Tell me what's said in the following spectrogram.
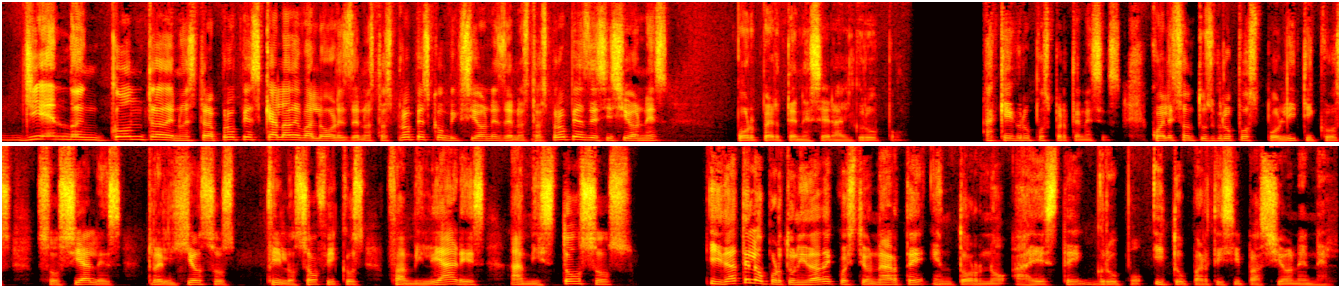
yendo en contra de nuestra propia escala de valores, de nuestras propias convicciones, de nuestras propias decisiones por pertenecer al grupo. ¿A qué grupos perteneces? ¿Cuáles son tus grupos políticos, sociales, religiosos, filosóficos, familiares, amistosos? Y date la oportunidad de cuestionarte en torno a este grupo y tu participación en él.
